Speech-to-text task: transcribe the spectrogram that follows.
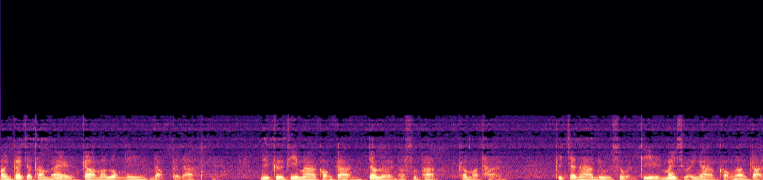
มันก็จะทำให้การอารมณ์นี้ดับไปได้ นี่คือที่มาของการเจริญอสุภกรรมฐาน พิจารณาดูส่วนที่ไม่สวยงามของร่างกาย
